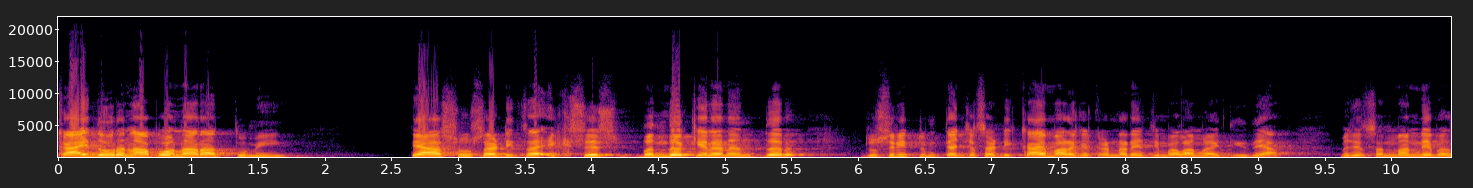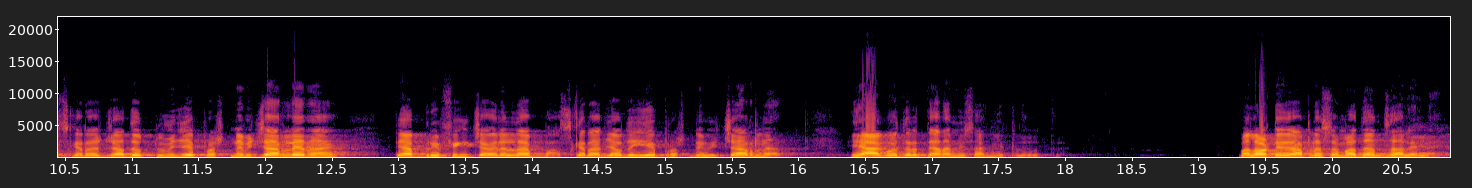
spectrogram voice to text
काय धोरण आपवणार आहात तुम्ही? त्या सोसायटीचा ॲक्सेस बंद केल्यानंतर दुसरी तुम्ही त्यांच्यासाठी काय मार्ग करणार याची मला माहिती द्या. म्हणजे सन्मान्य भास्करराव जाधव तुम्ही जे प्रश्न विचारले ना त्या ब्रीफिंगच्या वेळेला भास्करराव जाधव हे प्रश्न विचारणार हे अगोदर त्यांना मी सांगितलं होतं. मला वाटतं आपलं समाधान झालेलं आहे.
